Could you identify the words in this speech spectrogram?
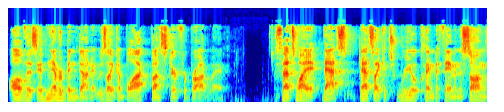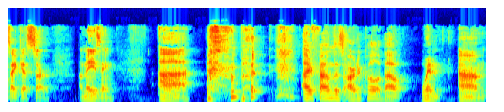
all of this it had never been done. It was like a blockbuster for Broadway. So that's why that's that's like its real claim to fame, and the songs I guess are amazing. Uh, but I found this article about when um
